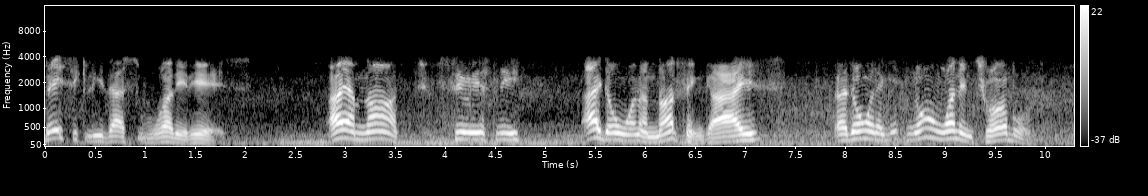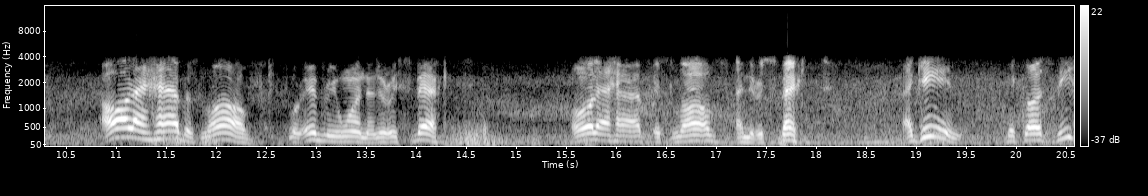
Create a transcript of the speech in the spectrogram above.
Basically, that's what it is. I am not, seriously, I don't want to nothing, guys. I don't want to get no one in trouble. All I have is love for everyone and respect. All I have is love and respect. Again, because this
